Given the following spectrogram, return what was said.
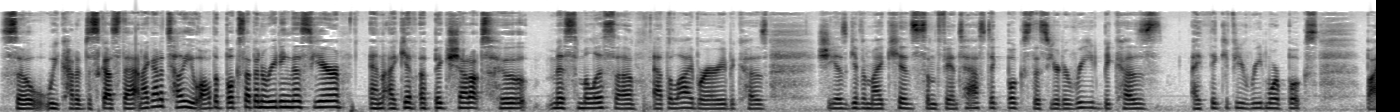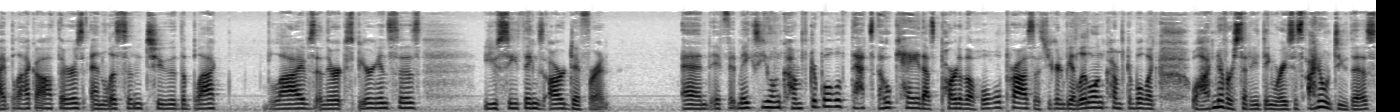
So we kind of discussed that. And I got to tell you, all the books I've been reading this year, and I give a big shout out to Miss Melissa at the library because she has given my kids some fantastic books this year to read because I think if you read more books by black authors and listen to the black lives and their experiences, you see things are different. And if it makes you uncomfortable, that's okay. That's part of the whole process. You're going to be a little uncomfortable, like, well, I've never said anything racist. I don't do this.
